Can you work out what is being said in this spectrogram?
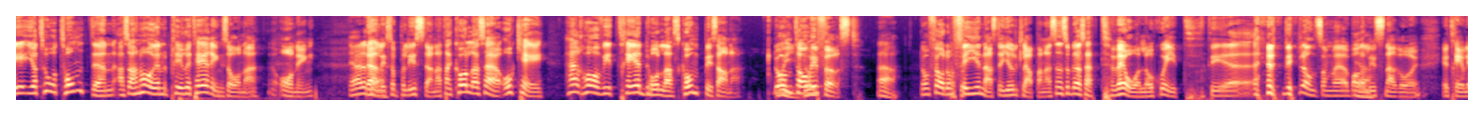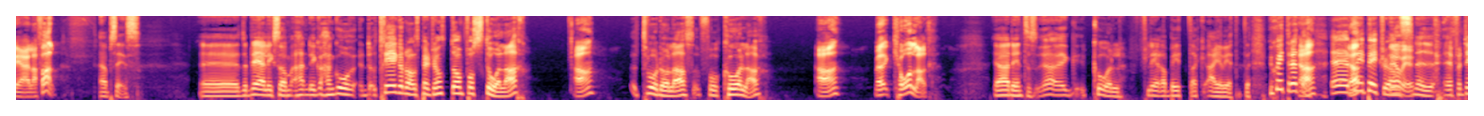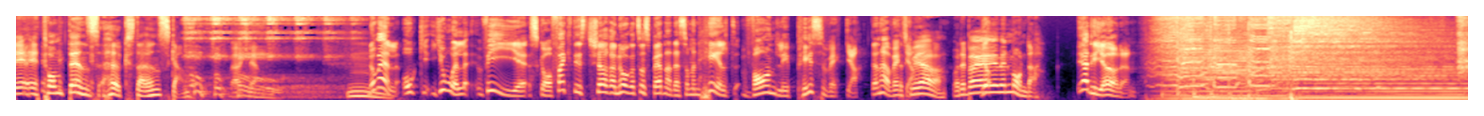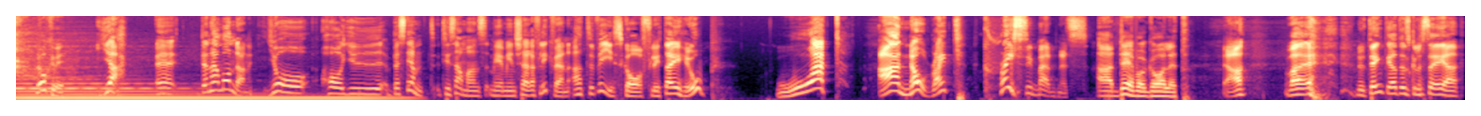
Det, jag tror tomten, alltså han har en prioriteringsordning Ja, det där jag. liksom på listan. Att han kollar så här, okej, här har vi tre dollars kompisarna. De Oj, tar de- vi först. Ja. De får de finaste julklapparna. Sen så blir det så här tvål och skit till, till de som bara Ja. lyssnar och är trevliga i alla fall. Ja, precis. Eh, det blir liksom, han, det, han går, tre dollars Patreons, de får stålar. Ja, Två dollars får kolar. Ja. Men kolar. Ja, det är inte så, ja, kol, flera bitar, nej jag vet inte. Vi skiter i detta. Eh, Ja, bli det gör Patreons nu, eh, för det är tomtens högsta önskan. Verkligen. Mm. Nåväl, och Joel, vi ska faktiskt köra något så spännande som en helt vanlig pissvecka den här Det ska veckan. vi göra. Och det börjar Ja. ju med en måndag. Ja, det gör den. Nu åker vi. Ja, eh, den här måndagen. Jag har ju bestämt tillsammans med min kära flickvän att vi ska flytta ihop. What? I know, right? Crazy madness. Ja, det var galet. Ja, va, nu tänkte jag att du skulle säga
